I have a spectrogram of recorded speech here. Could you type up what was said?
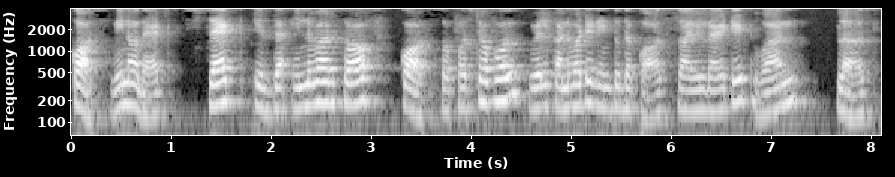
cos. We know that sec is the inverse of cos. So first of all we will convert it into the cos. So I will write it 1 plus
